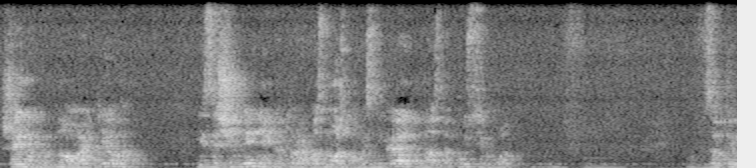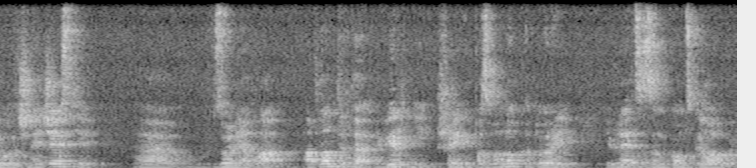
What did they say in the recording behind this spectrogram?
шейно-грудного отдела и защемление, которое, возможно, возникает у нас, допустим, вот в затылочной части, э, в зоне атланта. Атлант – это верхний шейный позвонок, который является замком с головой.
